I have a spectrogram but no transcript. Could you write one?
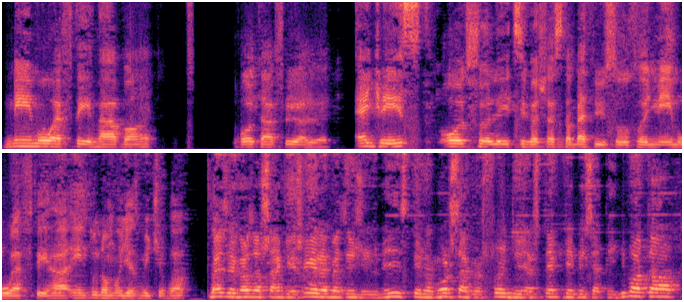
Nemo FTH-ban voltál főelő. Egyrészt old föl, légy szíves ezt a betűszót, hogy Nemo FTH, én tudom, hogy ez micsoda. Mezőgazdasági és Élelmezési Minisztérium Országos Földgyűjtés Térképészeti Hivatal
